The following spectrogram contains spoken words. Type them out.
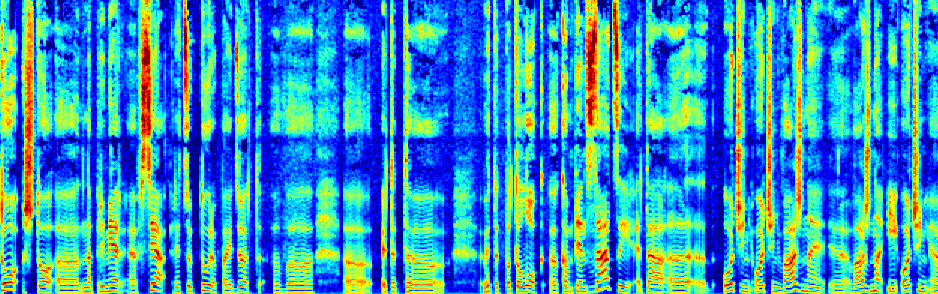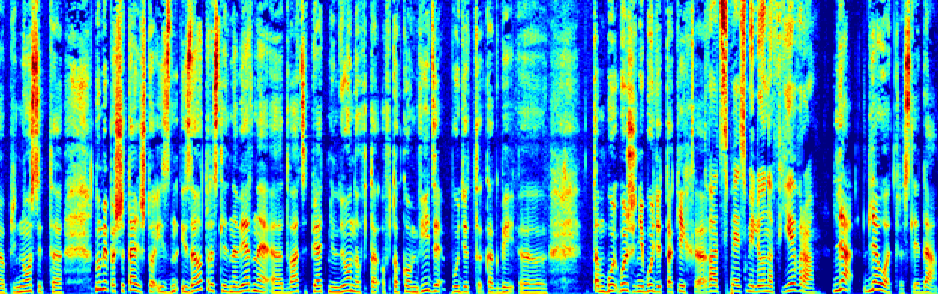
то, что, э, например, вся рецептура пойдет в э, этот, в этот потолок компенсации, mm-hmm. это очень-очень важно, важно и очень приносит... Ну, мы посчитали, что из, из отрасли, наверное, 25 миллионов в таком виде будет как бы там больше не будет таких... 25 миллионов евро? Для, для отрасли, да.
